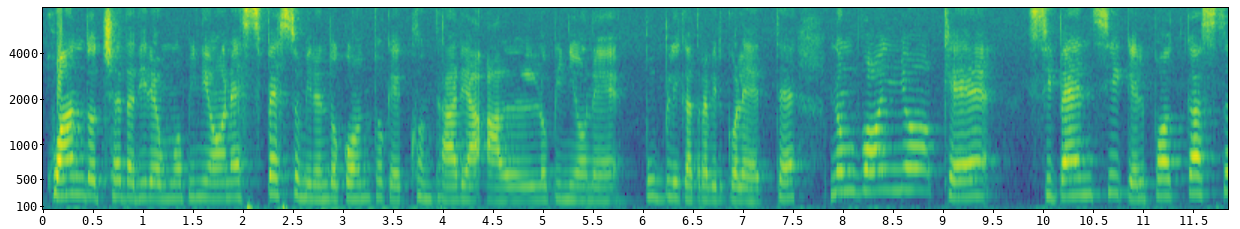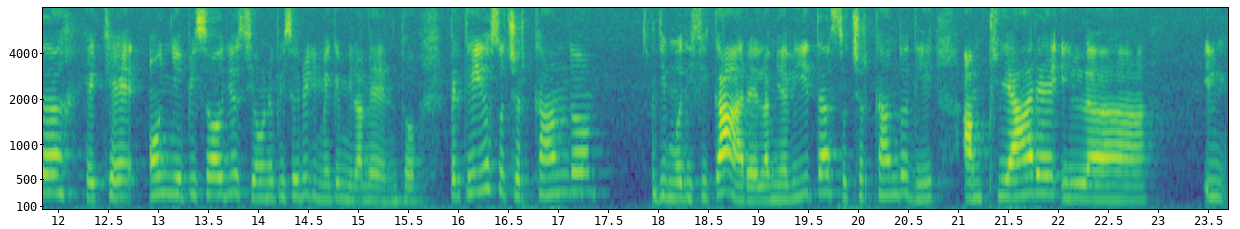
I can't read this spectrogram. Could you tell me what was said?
quando c'è da dire un'opinione spesso mi rendo conto che è contraria all'opinione pubblica, tra virgolette, non voglio che si pensi che il podcast e che ogni episodio sia un episodio di me che mi lamento, perché io sto cercando di modificare la mia vita, sto cercando di ampliare il, il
